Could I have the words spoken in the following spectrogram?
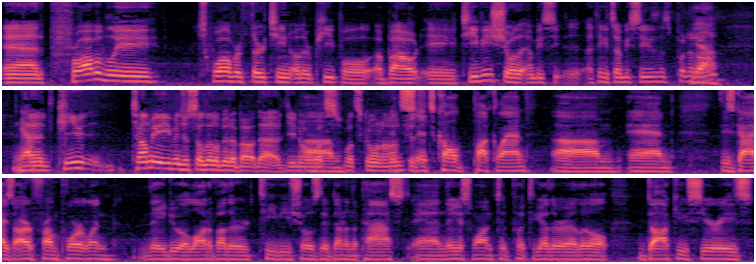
and probably. 12 or 13 other people about a TV show that NBC, I think it's NBC that's putting it Yeah. on. Yep. And can you tell me even just a little bit about that? Do you know what's Um, what's going on? It's, 'Cause- it's called Puckland, um, and these guys are from Portland. They do a lot of other TV shows they've done in the past, and they just wanted to put together a little docu series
